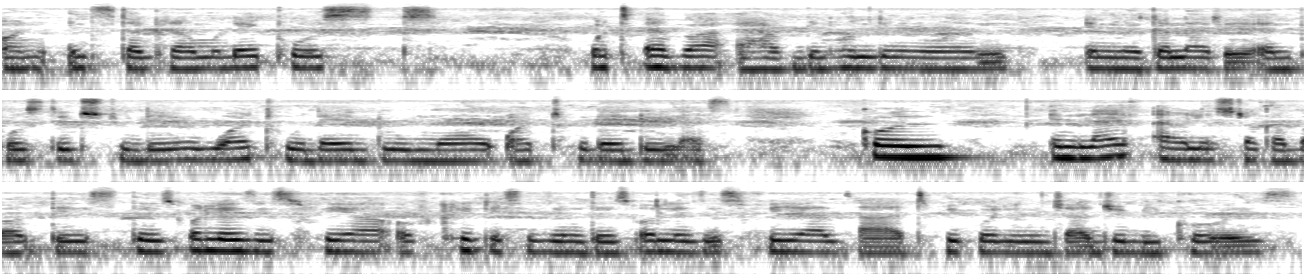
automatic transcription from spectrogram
on Instagram would I post whatever I have been holding on in my gallery and post it today? What would I do more? What would I do less? Because in life, I always talk about this. There's always this fear of criticism, there's always this fear that people will judge you because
